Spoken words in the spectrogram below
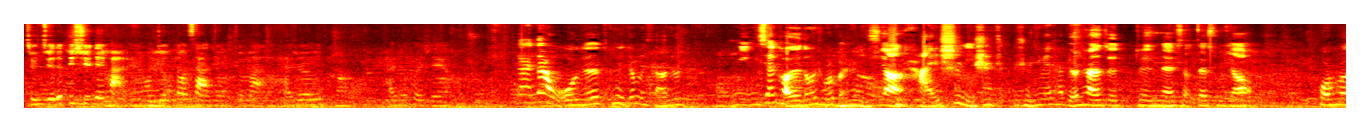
就觉得必须得买，然后就当下就就买了，还是还是会这样。但是，但是我觉得可以这么想，就是你你先考虑的东西是不是本身你需要的，还是你是只是因为他，比如他最最近在在促销，或者说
